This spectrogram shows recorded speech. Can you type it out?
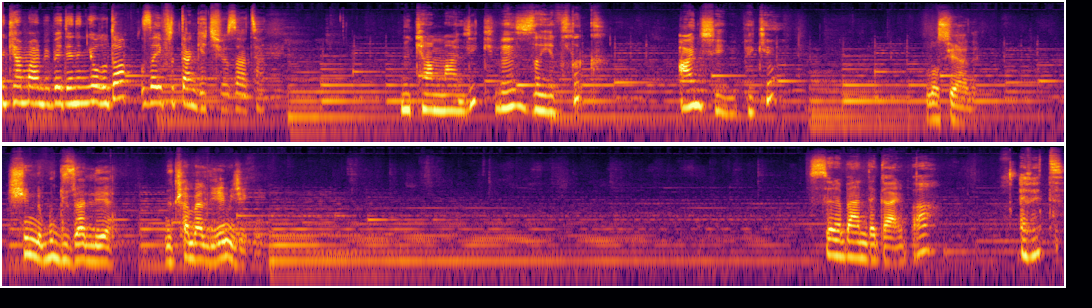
mükemmel bir bedenin yolu da zayıflıktan geçiyor zaten. Mükemmellik ve zayıflık aynı şey mi peki? Nasıl yani? Şimdi bu güzelliğe mükemmel diyemeyecek miyim? Sıra bende galiba. Evet.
